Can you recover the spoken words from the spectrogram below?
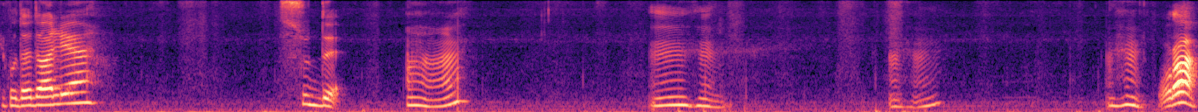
І куди далі? Сюди. Ага. Угу. Угу. Угу. Ура!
